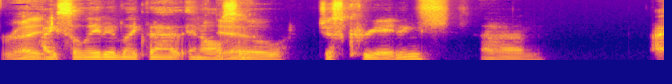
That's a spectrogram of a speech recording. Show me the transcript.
right isolated like that and also yeah. just creating. Um, I,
